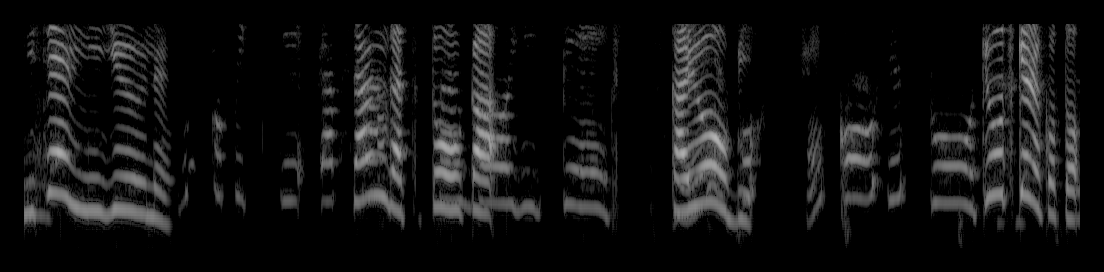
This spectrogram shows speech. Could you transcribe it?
2020年3月10日火曜日気をつけること。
